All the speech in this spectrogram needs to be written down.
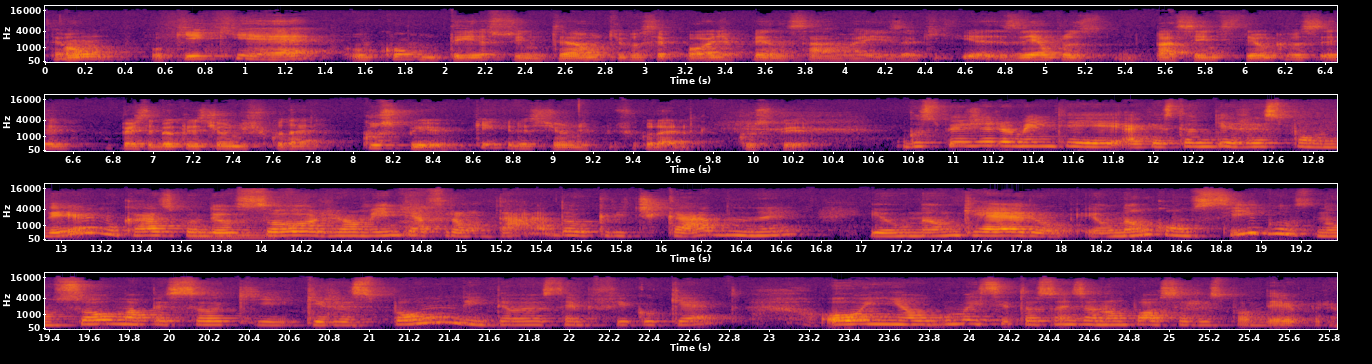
Então, o que, que é o contexto, então, que você pode pensar, Maísa? O que, que exemplos de pacientes teu que você percebeu que eles tinham dificuldade de cuspir. O que, que eles tinham dificuldade de cuspir? Cuspir geralmente a questão de responder, no caso, quando eu sou realmente afrontada ou criticado, né? eu não quero, eu não consigo, não sou uma pessoa que, que responde, então eu sempre fico quieto. Ou em algumas situações eu não posso responder para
